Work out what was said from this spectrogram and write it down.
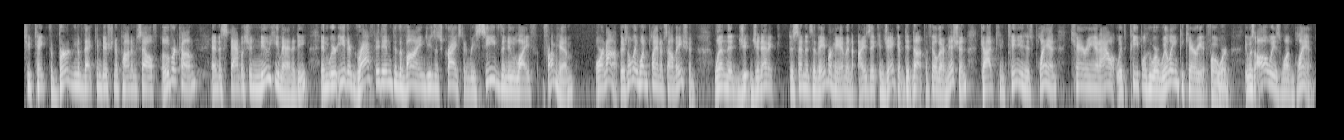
to take the burden of that condition upon himself, overcome, and establish a new humanity. And we're either grafted into the vine, Jesus Christ, and receive the new life from him or not. There's only one plan of salvation. When the ge- genetic descendants of Abraham and Isaac and Jacob did not fulfill their mission, God continued his plan, carrying it out with people who were willing to carry it forward. It was always one plan.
